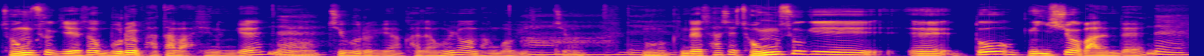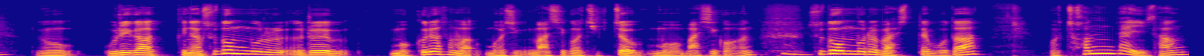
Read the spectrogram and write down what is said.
정수기에서 물을 받아 마시는 게 네. 어, 지구를 위한 가장 훌륭한 방법이겠죠. 아, 네. 어, 근데 사실 정수기에도 이슈가 많은데 네. 어, 우리가 그냥 수돗물을 뭐 끓여서 마, 마시, 마시건 직접 뭐 마시건 음. 수돗물을 마실 때보다 뭐 천 배 이상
